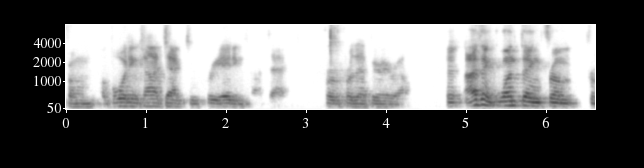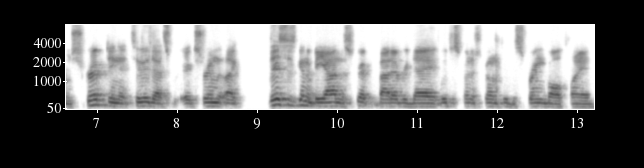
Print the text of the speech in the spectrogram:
from avoiding contact to creating contact for, for that Bury route. I think one thing from from scripting it too that's extremely like this is going to be on the script about every day. We just finished going through the spring ball plan,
